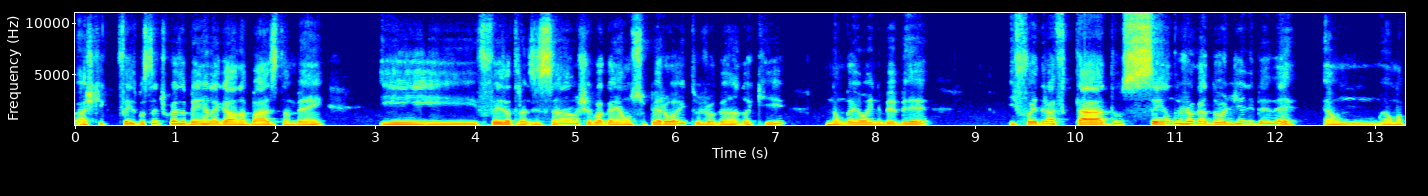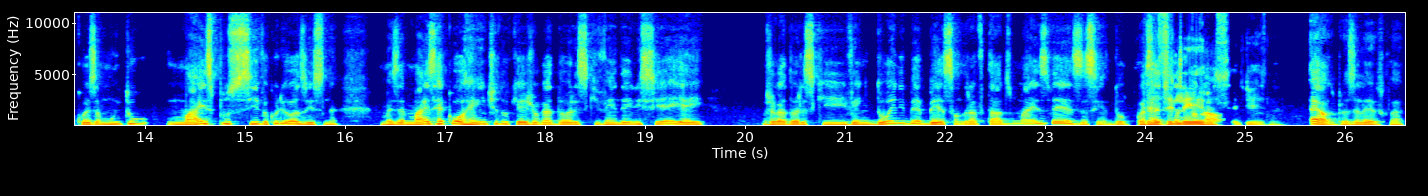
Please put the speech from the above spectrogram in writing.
acho que fez bastante coisa bem legal na base também e fez a transição, chegou a ganhar um Super 8 jogando aqui, não ganhou NBB e foi draftado sendo jogador de NBB. É, um, é uma coisa muito mais possível, curioso isso, né? Mas é mais recorrente do que jogadores que vêm da NCAA os jogadores que vêm do NBB são draftados mais vezes, assim, do brasileiros, você diz, né? É, os brasileiros, claro.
